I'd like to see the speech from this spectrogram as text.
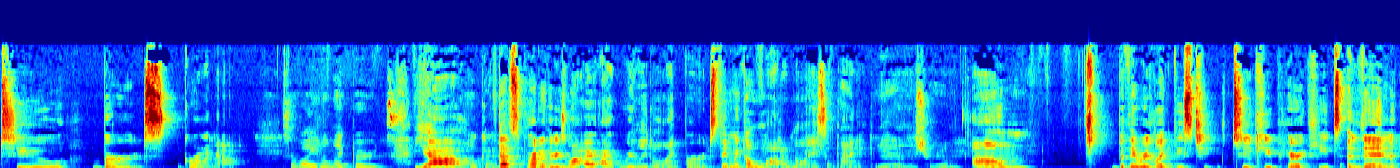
two birds growing up. so why you don't like birds Yeah. Okay. That's part of the reason why I, I really don't like birds. They make a lot of noise at night. yeah that's true Um, but they were like these two, two cute parakeets. And then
